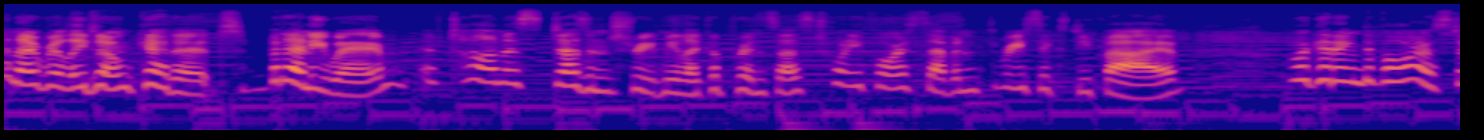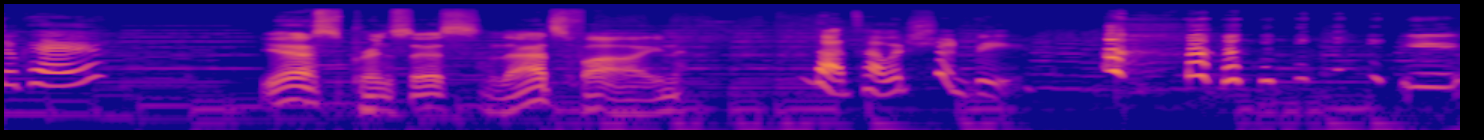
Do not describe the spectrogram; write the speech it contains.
and I really don't get it. But anyway, if Thomas doesn't treat me like a princess 24 7, 365, we're getting divorced, okay? Yes, princess, that's fine. That's how it should be.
